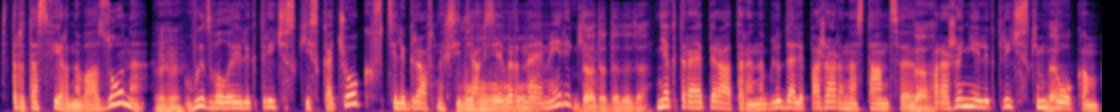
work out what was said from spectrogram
стратосферного озона, угу. вызвала электрический скачок в телеграфных сетях Во-во-во-во. Северной Америки. Да, да, да, да, да. Некоторые операторы наблюдали пожары на станциях, да. поражение электрическим да. током.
